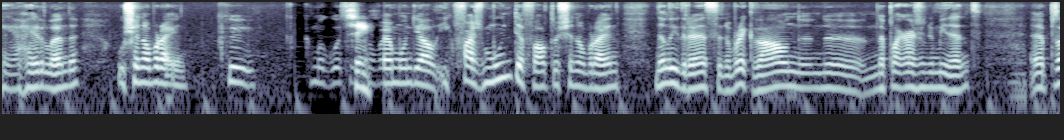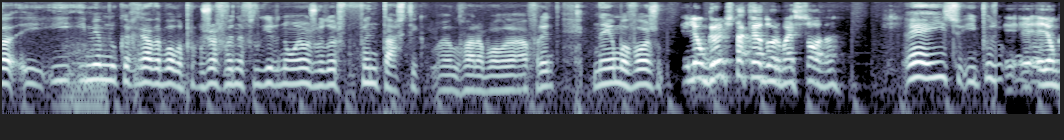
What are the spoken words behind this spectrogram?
em Irlanda o Sean O'Brien, que, que magoa-se que não vai ao Mundial e que faz muita falta o Sean O'Brien na liderança, no breakdown, na, na plagagem dominante. Apesar, e, e, mesmo no carregar da bola, porque o Jorge Van Fleer não é um jogador fantástico a levar a bola à frente, nem é uma voz. Ele é um grande tacleador, mas só, né? É isso. E depois, ele, é um,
